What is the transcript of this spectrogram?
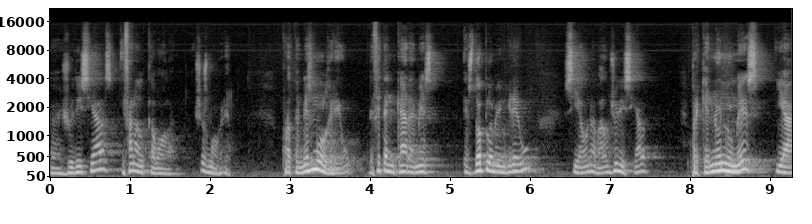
eh, judicials, i fan el que volen. Això és molt greu. Però també és molt greu, de fet encara més, és doblement greu si hi ha un aval judicial, perquè no només hi ha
